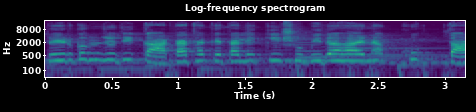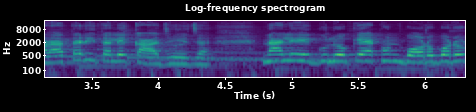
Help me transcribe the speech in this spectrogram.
তো এরকম যদি কাটা থাকে তাহলে কি সুবিধা হয় না? খুব তাড়াতাড়ি তাহলে কাজ হয়ে যায়। নালে এগুলোকে এখন বড় বড়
